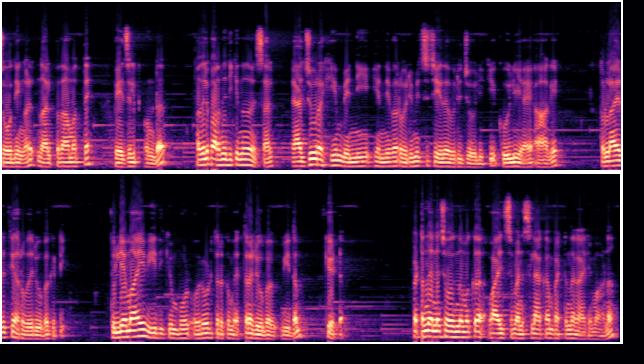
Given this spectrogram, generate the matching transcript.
ചോദ്യങ്ങൾ നാൽപ്പതാമത്തെ പേജിൽ ഉണ്ട്. അതിൽ പറഞ്ഞിരിക്കുന്നത് വെച്ചാൽ രാജു റഹീം ബെന്നി എന്നിവർ ഒരുമിച്ച് ചെയ്ത ഒരു ജോലിക്ക് കൂലിയായി ആകെ തൊള്ളായിരത്തി അറുപത് രൂപ കിട്ടി. തുല്യമായി വീതിക്കുമ്പോൾ ഓരോരുത്തർക്കും എത്ര രൂപ വീതം കിട്ടും? പെട്ടെന്ന് തന്നെ ചോദ്യം നമുക്ക് വായിച്ച് മനസ്സിലാക്കാൻ പറ്റുന്ന കാര്യമാണ്.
